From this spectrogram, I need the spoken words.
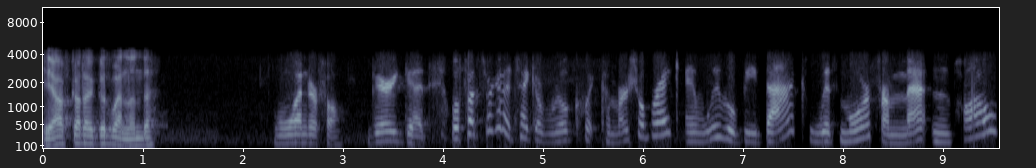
Yeah, I've got a good one, Linda. Wonderful. Very good. Well, folks, we're going to take a real quick commercial break, and we will be back with more from Matt and Paul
